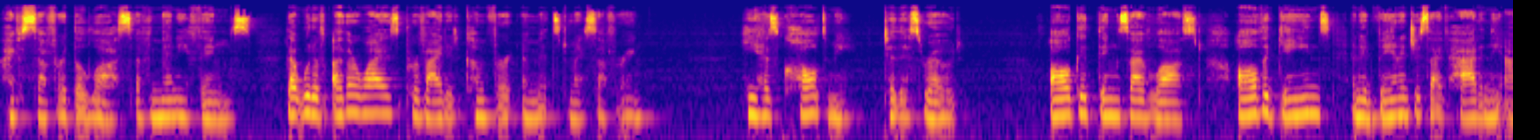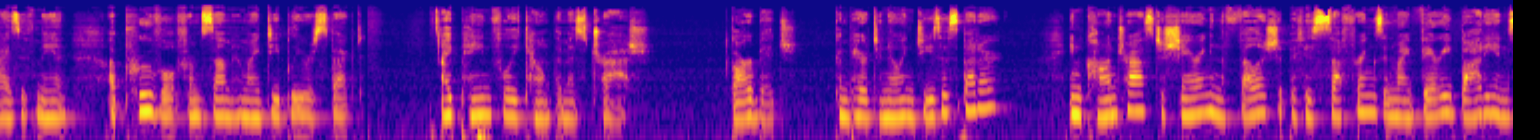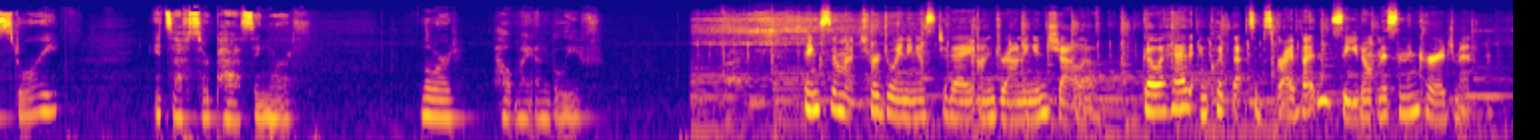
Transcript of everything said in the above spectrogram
I've suffered the loss of many things that would have otherwise provided comfort amidst my suffering. He has called me to this road. All good things I've lost, all the gains and advantages I've had in the eyes of man, approval from some whom I deeply respect, I painfully count them as trash, garbage, compared to knowing Jesus better. In contrast to sharing in the fellowship of his sufferings in my very body and story, it's of surpassing worth. Lord, help my unbelief. Thanks so much for joining us today on Drowning in Shallow. Go ahead and click that subscribe button so you don't miss an encouragement.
